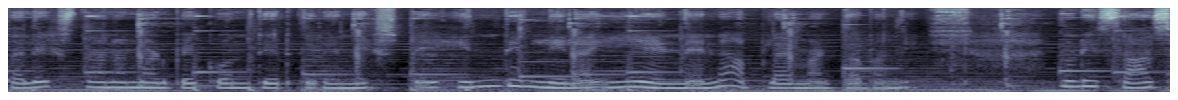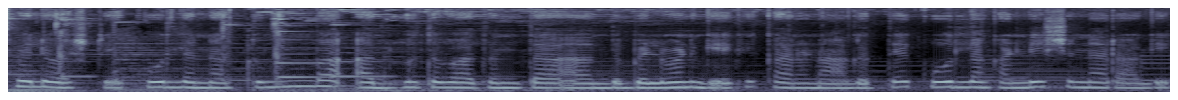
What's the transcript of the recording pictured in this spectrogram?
ತಲೆಗೆ ಸ್ನಾನ ಮಾಡಬೇಕು ಅಂತಿರ್ತೀರಿ ನೆಕ್ಸ್ಟ್ ಡೇ ಹಿಂದಿನ ದಿನ ಈ ಎಣ್ಣೆನ ಅಪ್ಲೈ ಮಾಡ್ತಾ ಬನ್ನಿ. ನೋಡಿ ಸಾಸಿವೆಲೂ ಅಷ್ಟೇ, ಕೂದಲನ್ನು ತುಂಬ ಅದ್ಭುತವಾದಂಥ ಒಂದು ಬೆಳವಣಿಗೆಗೆ ಕಾರಣ ಆಗುತ್ತೆ? ಕೂದಲ ಕಂಡೀಷನರ್ ಆಗಿ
